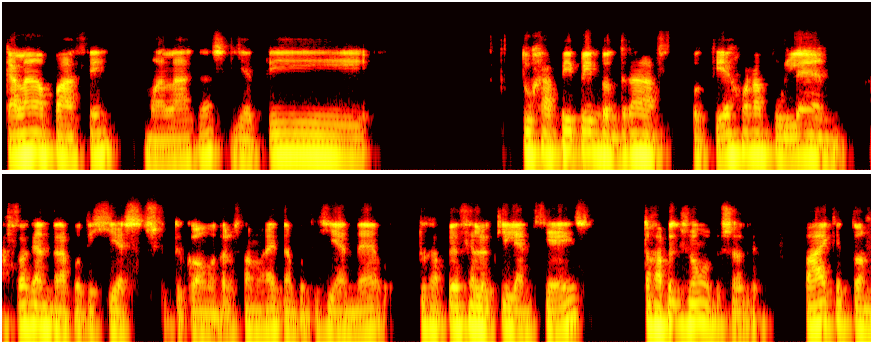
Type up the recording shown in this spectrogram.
καλά να πάθει ο γιατί του είχα πει πριν τον draft ότι έχω ένα που λένε αυτό έκανε την αποτυχία στο σκεπτικό μου. Τέλος πάντων, ήταν αποτυχία, ναι. Του είχα πει ότι θέλω ο Κίλιαν Χέι. Το είχα πει και στο μου επεισόδιο. Πάει και τον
